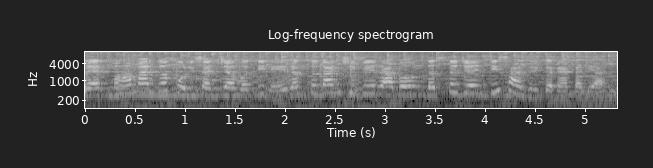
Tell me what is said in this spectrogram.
धुळ्यात महामार्ग पोलिसांच्या वतीने रक्तदान शिबिर राबवून दत्त जयंती साजरी करण्यात आली आहे.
